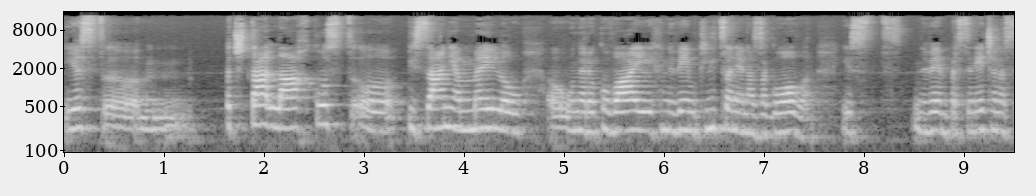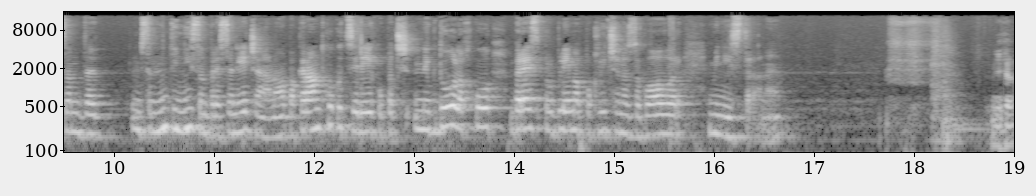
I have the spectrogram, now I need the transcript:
Jaz, um, Pač ta lahkost uh, pisanja mailov uh, v narekovajih, ne vem, klicanje na zagovor. Jaz ne vem, presenečena sem, da mislim, niti nisem presenečena, no, ampak ravno kot si rekel, pač nekdo lahko brez problema pokliče na zagovor ministra. Ne. Ja.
